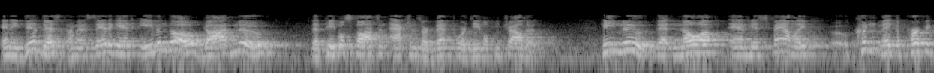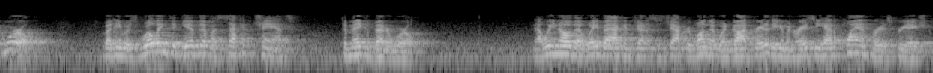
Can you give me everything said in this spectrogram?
And he did this, I'm going to say it again, even though God knew that people's thoughts and actions are bent towards evil from childhood. He knew that Noah and his family uh, couldn't make a perfect world, but he was willing to give them a second chance to make a better world. Now we know that way back in Genesis chapter 1 that when God created the human race, He had a plan for His creation.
